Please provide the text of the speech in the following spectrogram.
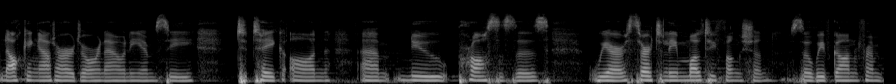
knocking at our door now in emc to take on um, new processes. We are certainly multifunction. So we've gone from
